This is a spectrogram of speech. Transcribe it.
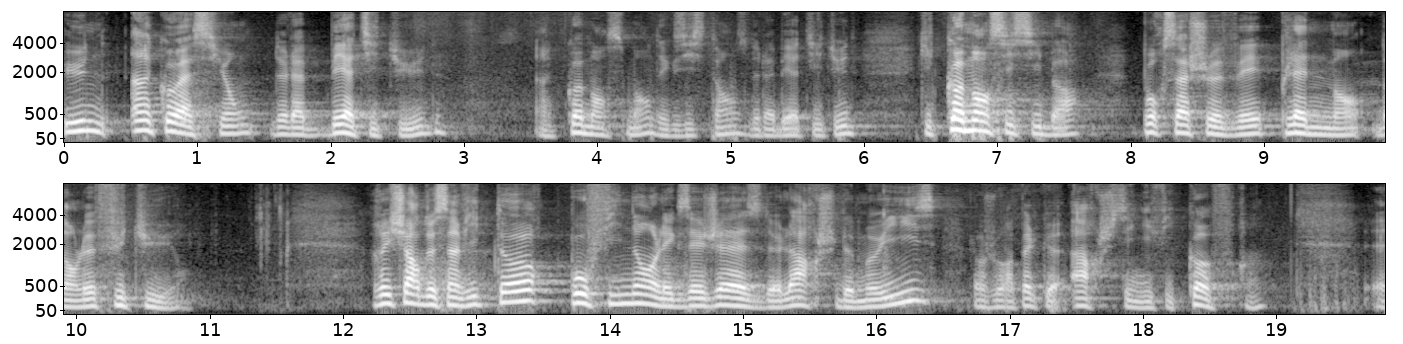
une incoation de la béatitude, un commencement d'existence de la béatitude qui commence ici-bas pour s'achever pleinement dans le futur. Richard de Saint-Victor, peaufinant l'exégèse de l'arche de Moïse, je vous rappelle que arche signifie coffre, hein,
